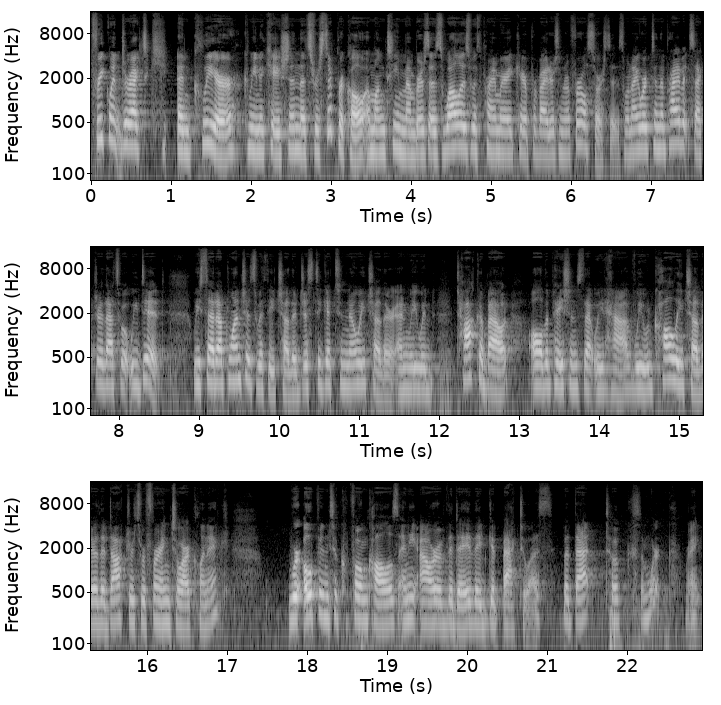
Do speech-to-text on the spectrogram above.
frequent, direct, and clear communication that's reciprocal among team members as well as with primary care providers and referral sources. When I worked in the private sector, that's what we did. We set up lunches with each other just to get to know each other, and we would talk about all the patients that we'd have. We would call each other, the doctors referring to our clinic. We're open to phone calls any hour of the day, they'd get back to us, but that took some work, right?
